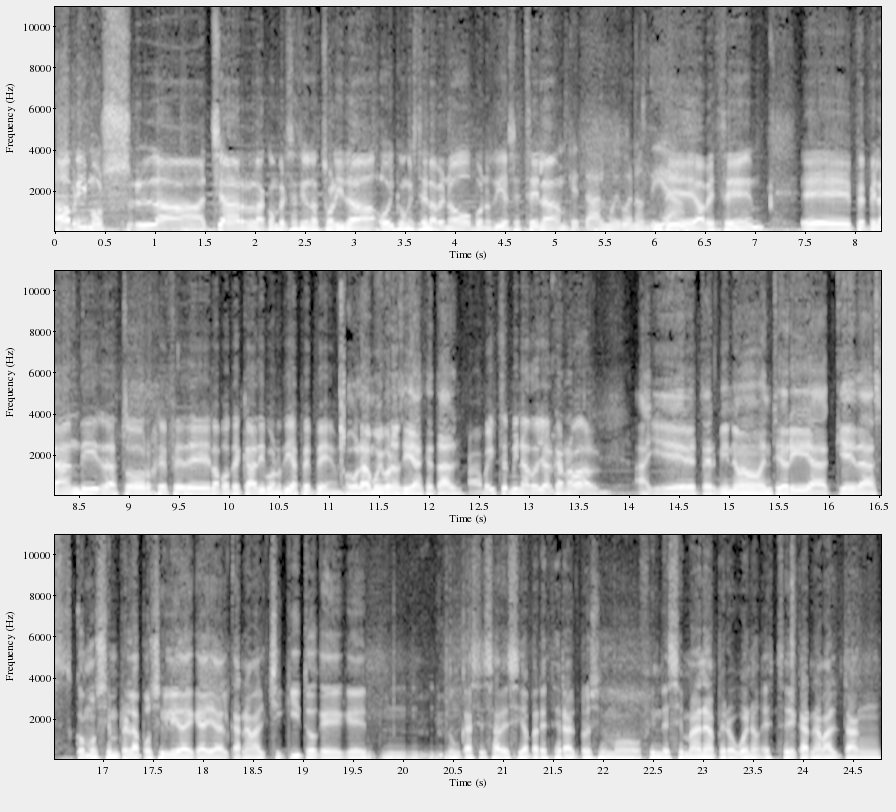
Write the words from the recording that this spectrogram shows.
Abrimos la charla, conversación de actualidad hoy con Estela Benó. Buenos días, Estela. ¿Qué tal? Muy buenos días. De ABC. Eh, Pepe Landi, redactor jefe de La Voz de Cádiz. Buenos días, Pepe. Hola, muy buenos días, ¿qué tal? ¿Habéis terminado ya el carnaval? Ayer terminó, en teoría, quedas como siempre la posibilidad de que haya el carnaval chiquito, que, mm, nunca se sabe si aparecerá el próximo fin de semana, pero bueno, este carnaval tan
